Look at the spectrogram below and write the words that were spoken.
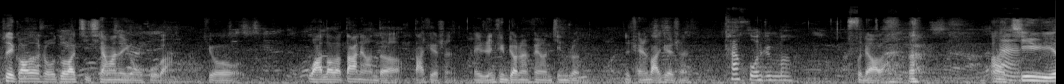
最高的时候做到几千万的用户吧，就挖到了大量的大学生，哎，人群标准非常精准，那全是大学生，还活着吗？死掉了。啊，哎基于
